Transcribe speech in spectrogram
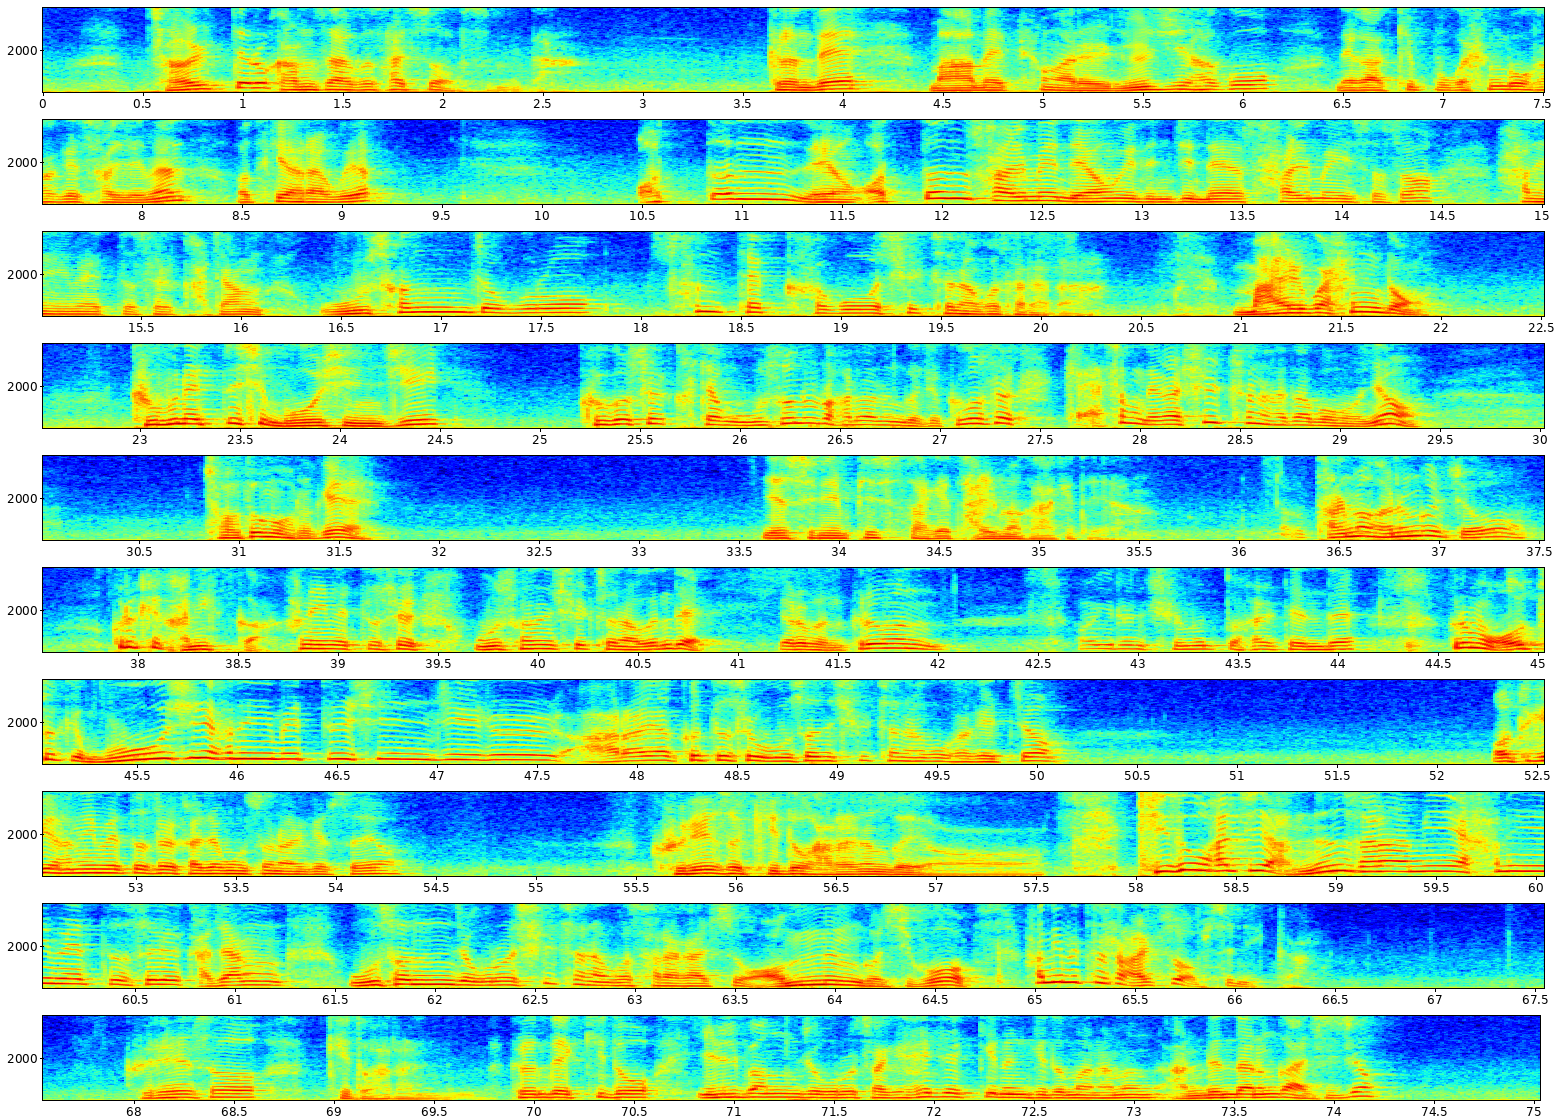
절대로 감사하고 살 수 없습니다. 그런데 마음의 평화를 유지하고 내가 기쁘고 행복하게 살려면 어떻게 하라고요? 어떤 내용, 어떤 삶의 내용이든지 내 삶에 있어서 하나님의 뜻을 가장 우선적으로 선택하고 실천하고 살아라. 말과 행동, 그분의 뜻이 무엇인지 그것을 가장 우선으로 하라는 거죠. 그것을 계속 내가 실천하다 보면요. 저도 모르게 예수님 비슷하게 닮아가게 돼요. 닮아가는 거죠. 그렇게 가니까 하나님의 뜻을 우선 실천하고 근데 여러분 그러면 어, 이런 질문 또할 텐데 그러면 어떻게 무엇이 하나님의 뜻인지를 알아야 그 뜻을 우선 실천하고 가겠죠? 어떻게 하나님의 뜻을 가장 우선 알겠어요? 그래서 기도하라는 거예요. 기도하지 않는 사람이 하나님의 뜻을 가장 우선적으로 실천하고 살아갈 수 없는 것이고 하나님의 뜻을 알 수 없으니까. 그래서 기도하라는 겁니다. 그런데 기도 일방적으로 자기 해제 끼는 기도만 하면 안 된다는 거 아시죠?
